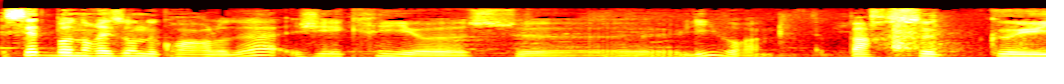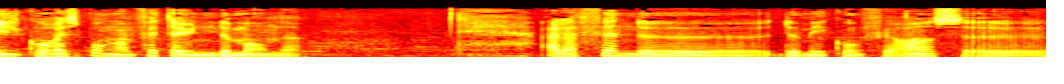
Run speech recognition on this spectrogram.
Cette bonne raison de croire en l'au-delà, j'ai écrit euh, ce livre parce qu'il correspond en fait à une demande. À la fin de, mes conférences, euh,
